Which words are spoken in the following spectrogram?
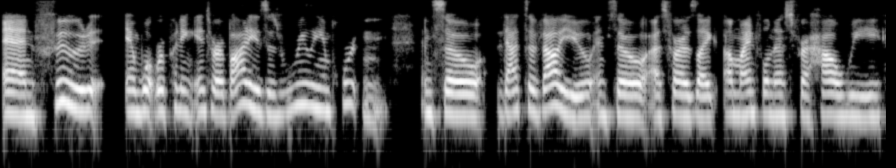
And food and what we're putting into our bodies is really important. And so that's a value. And so, as far as like a mindfulness for how we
